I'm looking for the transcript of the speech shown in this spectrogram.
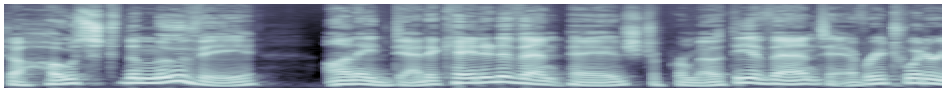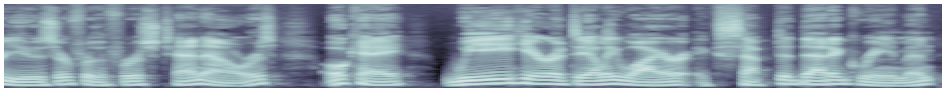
to host the movie on a dedicated event page to promote the event to every Twitter user for the first 10 hours. Okay, we here at Daily Wire accepted that agreement.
